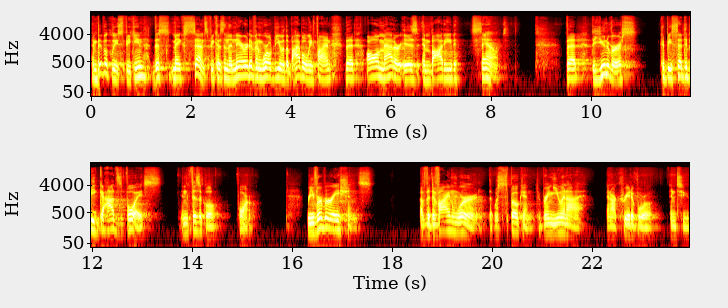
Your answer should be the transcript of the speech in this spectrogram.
And biblically speaking, this makes sense because in the narrative and worldview of the Bible, we find that all matter is embodied sound. That the universe could be said to be God's voice in physical form. Reverberations of the divine word that was spoken to bring you and I and our creative world into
